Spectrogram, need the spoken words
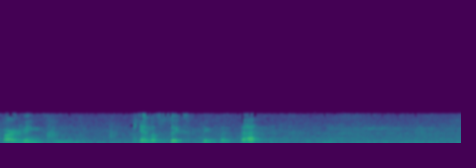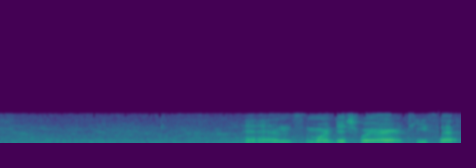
carvings and candlesticks and things like that. And some more dishware, tea sets.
